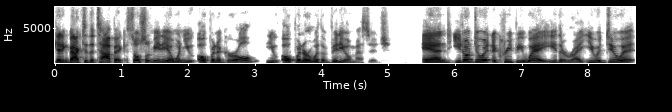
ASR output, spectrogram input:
getting back to the topic, social media, when you open a girl, you open her with a video message. And you don't do it in a creepy way either, right? You would do it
